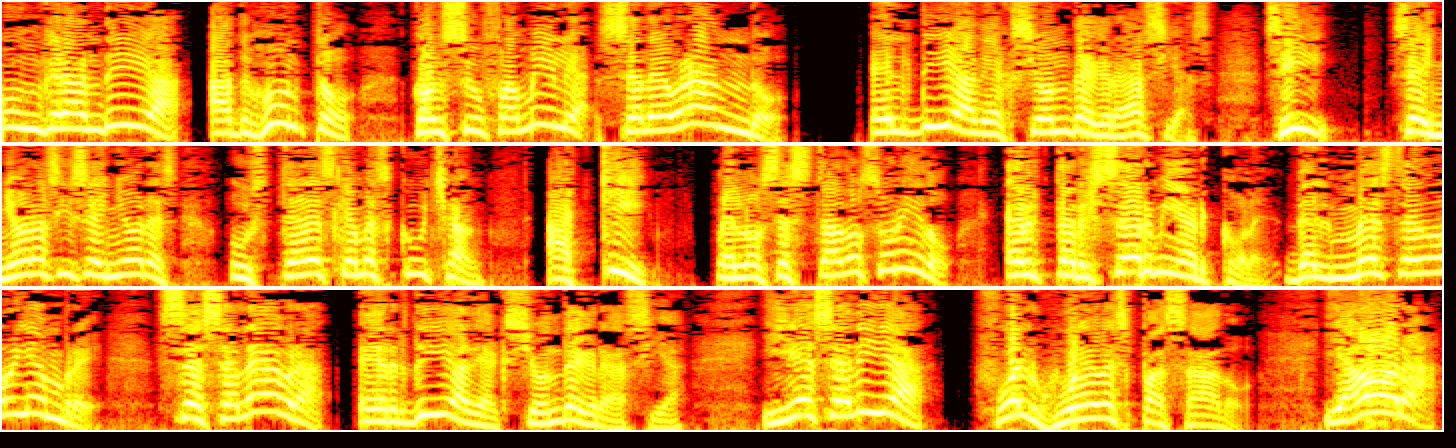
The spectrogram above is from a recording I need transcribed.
un gran día adjunto con su familia celebrando el Día de Acción de Gracias. Sí, señoras y señores, ustedes que me escuchan aquí en los Estados Unidos, el tercer miércoles del mes de noviembre se celebra el Día de Acción de Gracia. Y ese día fue el jueves pasado. Y ahora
